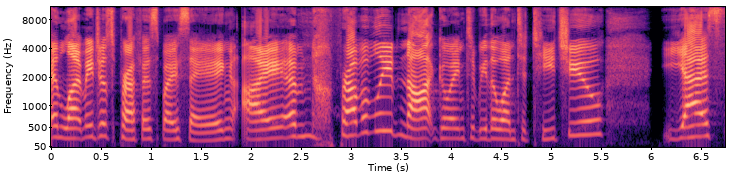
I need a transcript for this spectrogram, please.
And let me just preface by saying, I am probably not going to be the one to teach you. Yes,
